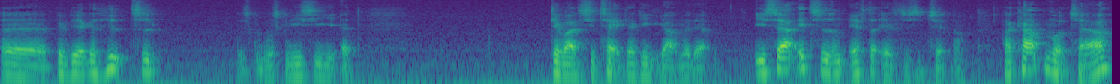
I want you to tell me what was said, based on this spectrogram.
øh, bevirket hidtil, jeg skulle måske lige sige, at det var et citat, jeg gik i gang med der. Især i tiden efter 11. september har kampen mod terror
